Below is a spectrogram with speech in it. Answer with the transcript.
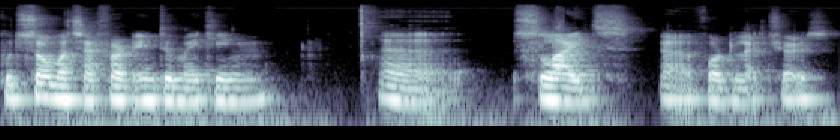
put so much effort into making uh, slides for the lectures.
